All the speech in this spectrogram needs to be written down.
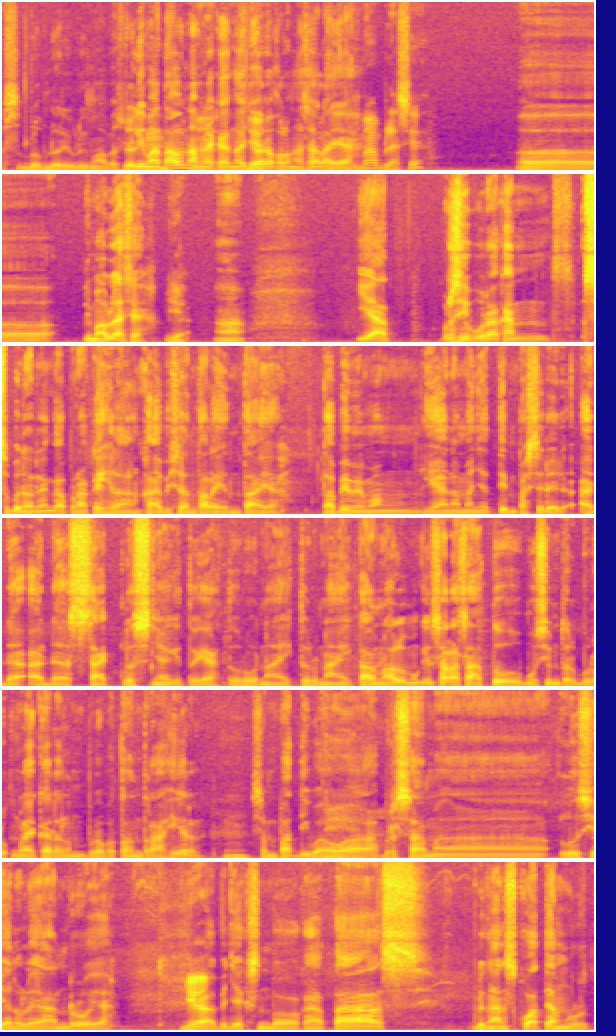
sebelum 2015. Udah lima Hmm. tahun lah mereka nggak Ya. juara kalau nggak salah ya. 15 ya. Eh 15 ya? Iya. Nah, ya Persipura kan sebenarnya nggak pernah kehilangan kehabisan talenta ya. Tapi memang ya namanya tim pasti ada ada ada siklusnya gitu ya, turun naik turun naik. Tahun lalu mungkin salah satu musim terburuk mereka dalam beberapa tahun terakhir Hmm. sempat di bawah bersama Luciano Leandro ya. Iya. Tapi Jackson bawa ke atas dengan skuad yang menurut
